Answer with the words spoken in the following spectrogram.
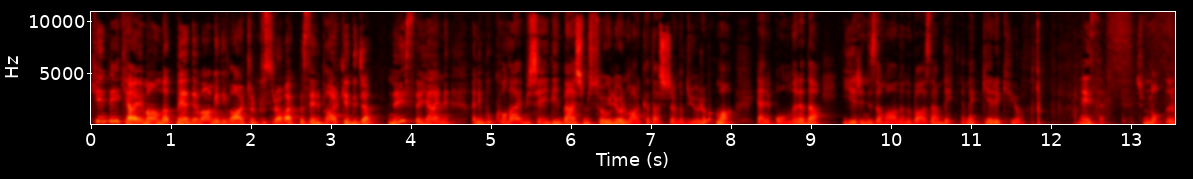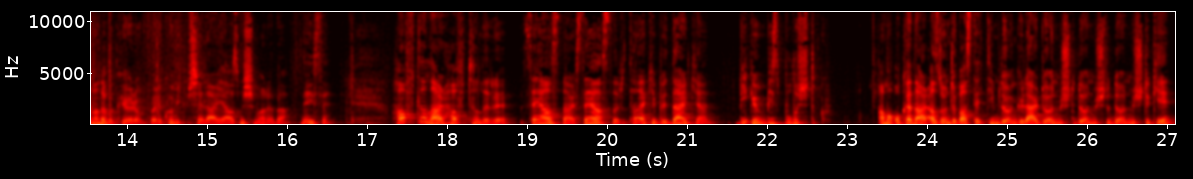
Kendi hikayemi anlatmaya devam edeyim. Arthur kusura bakma seni park edeceğim. Neyse yani hani bu kolay bir şey değil. Ben şimdi söylüyorum arkadaşlarıma diyorum ama yani onlara da yerini zamanını bazen beklemek gerekiyor. Neyse şimdi notlarıma da bakıyorum. Böyle komik bir şeyler yazmışım arada. Neyse. Haftalar haftaları, seanslar seansları takip ederken bir gün biz buluştuk. Ama o kadar az önce bahsettiğim döngüler dönmüştü, dönmüştü, dönmüştü ki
